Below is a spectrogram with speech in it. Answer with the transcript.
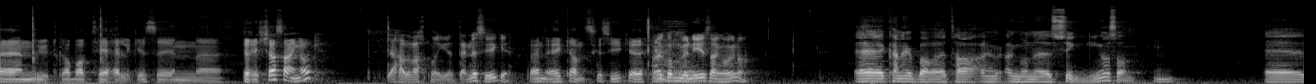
en utgave av T. Helge sin uh, Berisha-sang òg. Det hadde vært noe. Den er syk. Den er ganske syk. Han har kommet med ny sang òg nå. Eh, kan jeg bare ta ang- angående synging og sånn? Eh,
